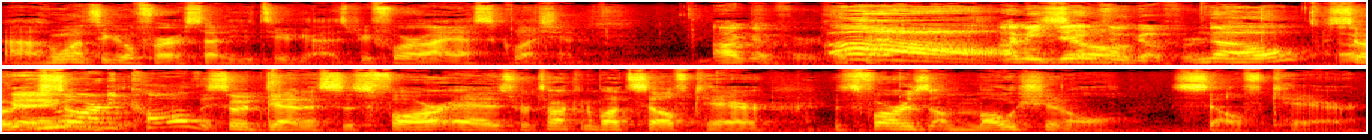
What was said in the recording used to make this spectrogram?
Uh, who wants to go first out of you two guys before I ask a question? I'll go first. Oh I mean, James So- will go first. no! So, Okay. You so, already called it. so Dennis, as far as we're talking about self care, as far as emotional self care,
